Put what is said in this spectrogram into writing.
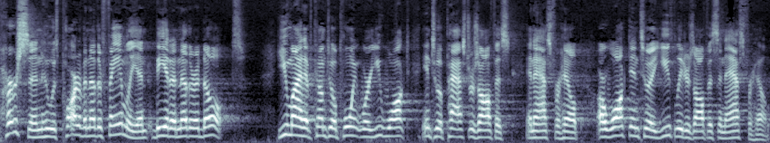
person who was part of another family, and be it another adult. You might have come to a point where you walked into a pastor's office and asked for help, or walked into a youth leader's office and asked for help.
